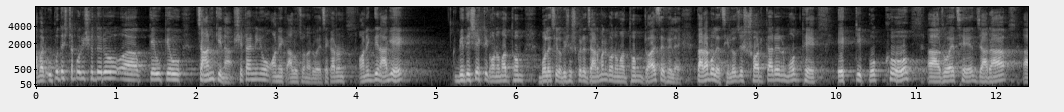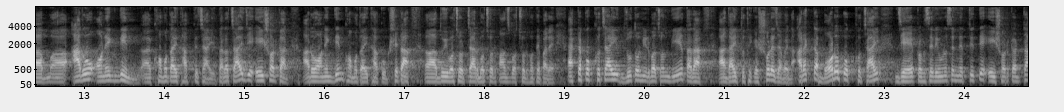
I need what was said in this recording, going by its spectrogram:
আবার উপদেষ্টা পরিষদেরও কেউ কেউ চান কিনা, সেটা নিয়েও অনেক আলোচনা রয়েছে। কারণ অনেকদিন আগে বিদেশি একটি গণমাধ্যম বলেছিল, বিশেষ করে জার্মান গণমাধ্যম ডয়েসে ফেলে তারা বলেছিল যে সরকারের মধ্যে একটি পক্ষ রয়েছে যারা আরও অনেক দিন ক্ষমতায় থাকতে চায়। তারা চায় যে এই সরকার আরও অনেক দিন ক্ষমতায় থাকুক। সেটা দুই বছর, চার বছর, পাঁচ বছর হতে পারে। একটা পক্ষ চাই দ্রুত নির্বাচন দিয়ে তারা দায়িত্ব থেকে সরে যাবেন আরেকটা বড় পক্ষ চাই যে প্রফেসর ইউনুসের নেতৃত্বে এই সরকারটা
